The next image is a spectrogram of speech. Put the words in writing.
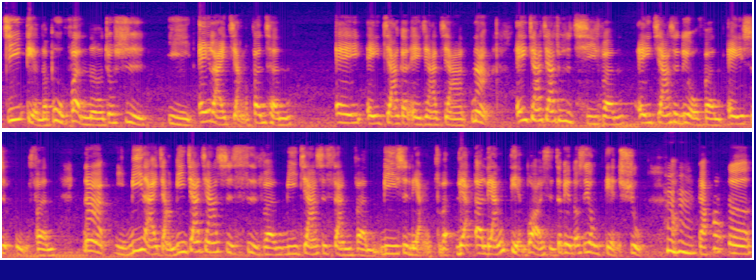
基点的部分呢，就是以 A 来讲，分成 A、A 加跟 A 加加，那。A 加加就是七分，A 加是六分，A 是五分。那以 B 来讲，B 加加是四分，B 加是三分，B 是两分两呃两点，不好意思，这边都是用点数。然后呢，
